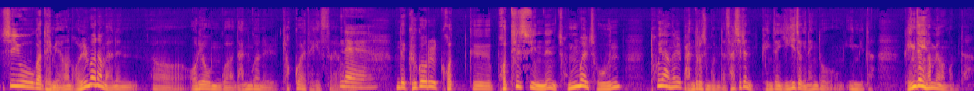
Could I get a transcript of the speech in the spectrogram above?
CEO가 되면 얼마나 많은 어 어려움과 난관을 겪어야 되겠어요. 네. 근데 그거를 겉, 그 버틸 수 있는 정말 좋은 토양을 만들어 준 겁니다. 사실은 굉장히 이기적인 행동입니다. 굉장히 현명한 겁니다.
